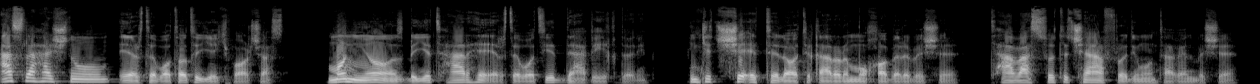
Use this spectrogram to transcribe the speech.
اصل هشتم ارتباطات یک پارچه است. ما نیاز به یه طرح ارتباطی دقیق داریم. اینکه چه اطلاعاتی قرار مخابره بشه توسط چه افرادی منتقل بشه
